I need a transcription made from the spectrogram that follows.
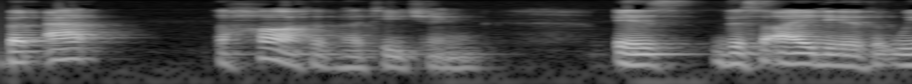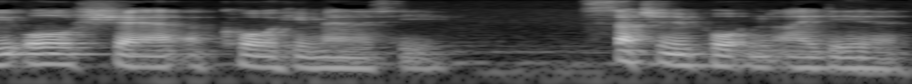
But at the heart of her teaching is this idea that we all share a core humanity. Such an important idea.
